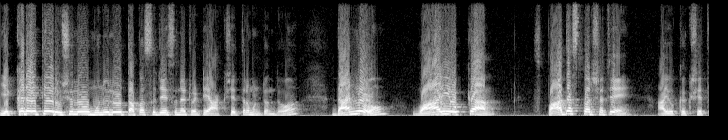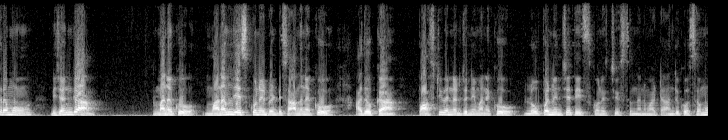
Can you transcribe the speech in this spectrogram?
ఎక్కడైతే ఋషులు మునులు తపస్సు చేస్తున్నటువంటి ఆ క్షేత్రం ఉంటుందో దానిలో వారి యొక్క పాదస్పర్శచే ఆ యొక్క క్షేత్రము నిజంగా మనకు మనం చేసుకునేటువంటి సాధనకు అదొక పాజిటివ్ ఎనర్జీని మనకు లోపల నుంచే తీసుకొని వచ్చేస్తుంది అనమాట అందుకోసము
